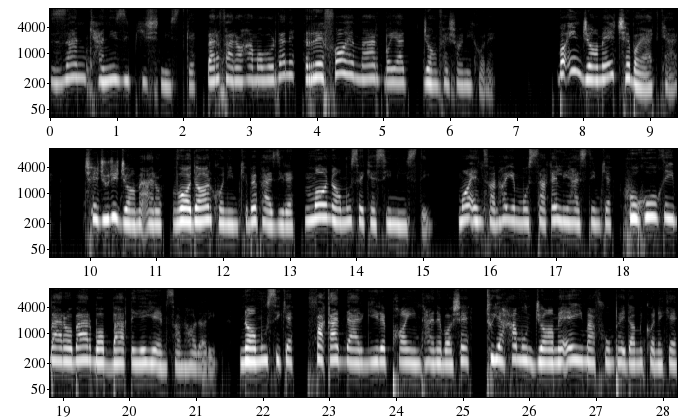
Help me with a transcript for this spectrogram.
زن کنیزی پیش نیست که برای فراهم آوردن رفاه مرد باید جانفشانی کنه. با این جامعه چه باید کرد؟ چجوری جامعه رو وادار کنیم که بپذیره ما ناموس کسی نیستیم؟ ما انسانهای مستقلی هستیم که حقوقی برابر با بقیه انسانها داریم. ناموسی که فقط درگیر پایین تنه باشه توی همون جامعه ای مفهوم پیدا می‌کنه که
